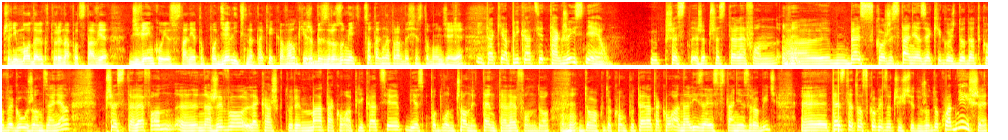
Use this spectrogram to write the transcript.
czyli model, który na podstawie dźwięku jest w stanie to podzielić na takie kawałki, Mhm. żeby zrozumieć, co tak naprawdę się z tobą dzieje. I takie aplikacje także istnieją. Przez, że przez telefon, Mhm. e, bez skorzystania z jakiegoś dodatkowego urządzenia, przez telefon e, na żywo lekarz, który ma taką aplikację, jest podłączony ten telefon do, Mhm. do, do komputera, taką analizę jest w stanie zrobić. E, ten stetoskop jest oczywiście dużo dokładniejszy,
